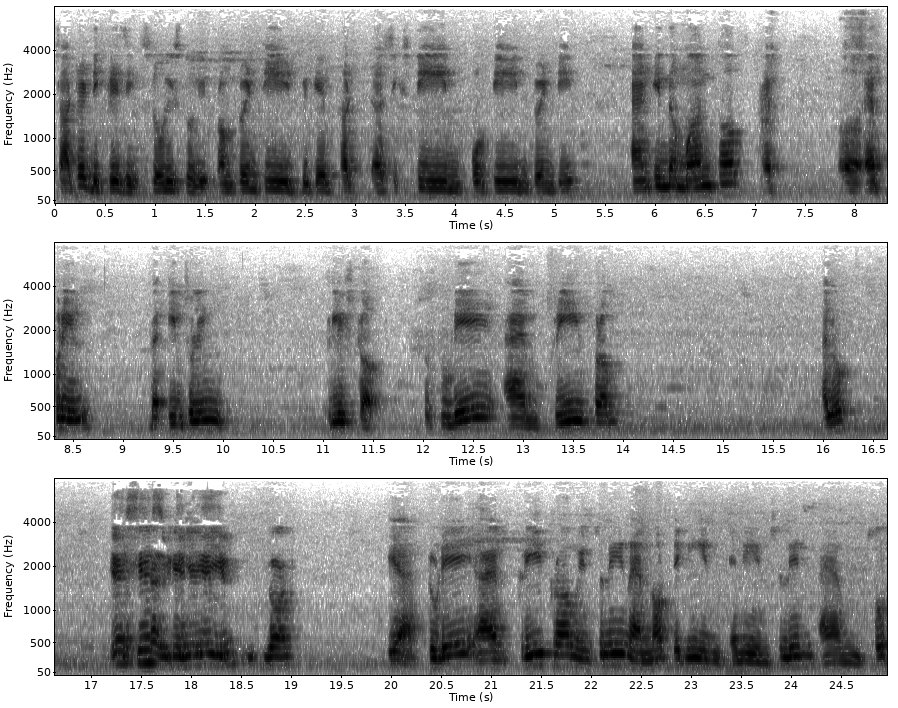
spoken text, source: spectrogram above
started decreasing slowly, slowly. From 20, it became 30, uh, 16, 14, 20. And in the month of uh, April, the insulin really stopped. So today I am free from. Hello? Yes, yes, we can hear you. Go on. Yeah, today I am free from insulin. I am not taking in any insulin. I am so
